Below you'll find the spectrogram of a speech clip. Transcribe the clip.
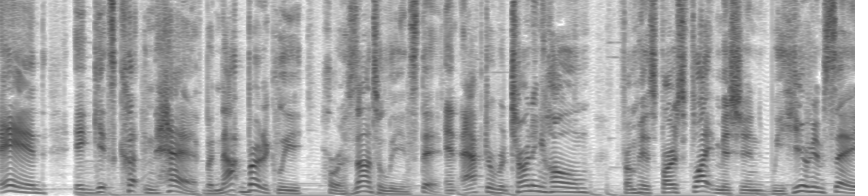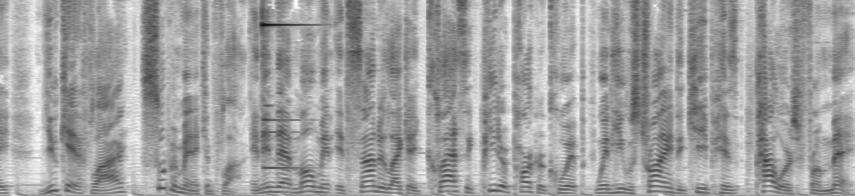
and it gets cut in half, but not vertically, horizontally instead. And after returning home from his first flight mission, we hear him say, You can't fly, Superman can fly. And in that moment, it sounded like a classic Peter Parker quip when he was trying to keep his powers from May.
